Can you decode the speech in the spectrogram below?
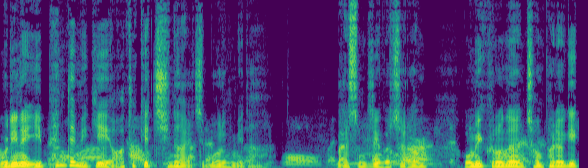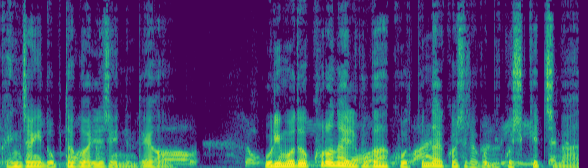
우리는 이 팬데믹이 어떻게 진화할지 모릅니다. 말씀드린 것처럼 오미크론은 전파력이 굉장히 높다고 알려져 있는데요. 우리 모두 코로나19가 곧 끝날 것이라고 믿고 싶겠지만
